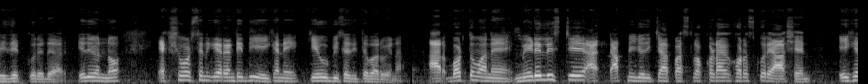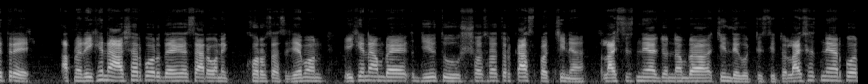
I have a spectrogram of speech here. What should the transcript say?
রিজেক্ট করে দেওয়ার। এই জন্য একশো পার্সেন্ট গ্যারান্টি দিয়ে এখানে কেউ ভিসা দিতে পারবে না। আর বর্তমানে মিডল ইস্টে আপনি যদি চার পাঁচ লক্ষ টাকা খরচ করে আসেন, এই ক্ষেত্রে আপনার এখানে আসার পর দেখা গেছে আরও অনেক খরচ আছে। যেমন, এখানে আমরা যেহেতু সচরাচর কাজ পাচ্ছি না লাইসেন্স নেওয়ার জন্য আমরা চিন্তা করতেছি। তো লাইসেন্স নেওয়ার পর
